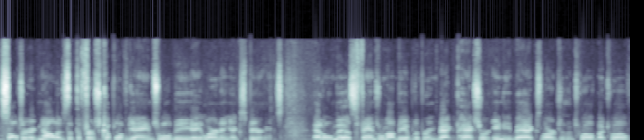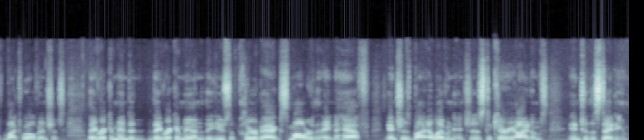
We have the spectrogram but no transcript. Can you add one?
Salter acknowledged that the first couple of games will be a learning experience. At Ole Miss, fans will not be able to bring backpacks or any bags larger than 12 by 12 by 12 inches. They recommended they recommend the use of clear bags smaller than 8.5 inches by 11 inches to carry items into the stadium.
